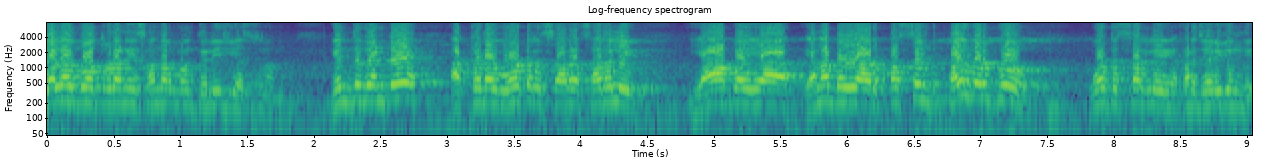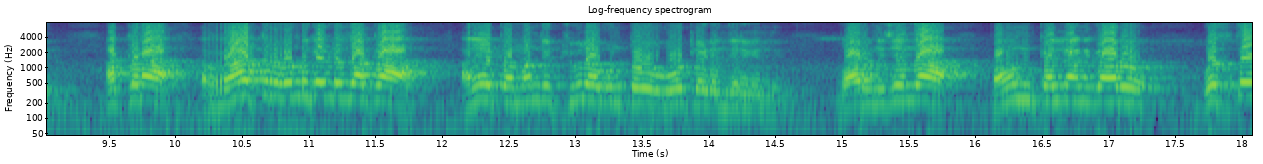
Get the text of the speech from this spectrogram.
గెలవబోతున్నాడని ఈ సందర్భం తెలియజేస్తున్నాను. ఎందుకంటే అక్కడ ఓటర్ సర సరళి యాభై ఎనభై ఆరు పర్సెంట్ పై వరకు ఓటర్ సరళి అక్కడ జరిగింది. అక్కడ రాత్రి రెండు గంటల దాకా అనేక మంది క్యూలో ఉంటూ ఓట్లు వేయడం జరిగింది. వారు నిజంగా పవన్ కళ్యాణ్ గారు వస్తే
